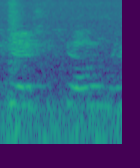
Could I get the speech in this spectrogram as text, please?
Deus, que eu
